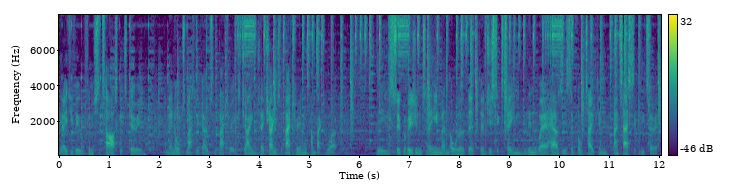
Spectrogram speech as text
the AGV will finish the task it's doing and then automatically go to the battery exchange. They change the battery and then come back to work. The supervision team and all of the logistics team within the warehouses have all taken fantastically to it.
